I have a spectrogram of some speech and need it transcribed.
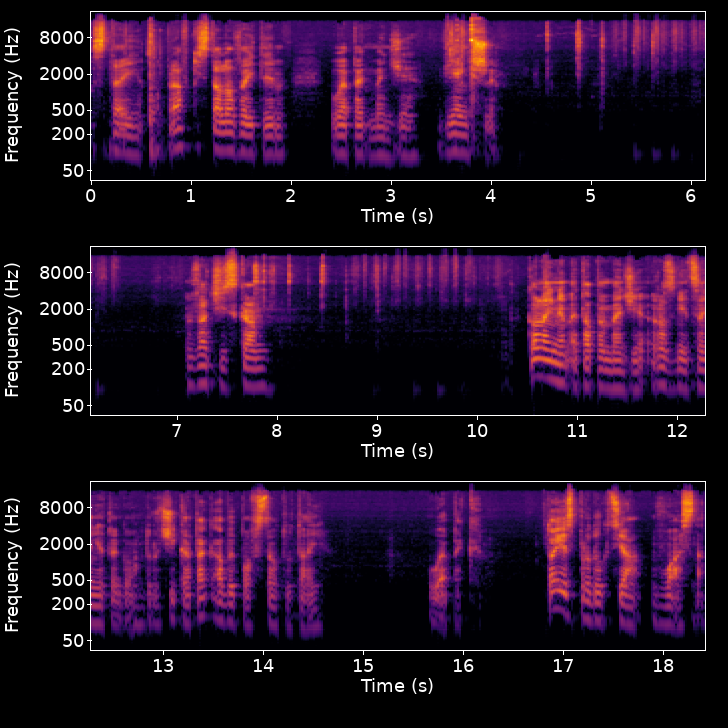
z tej oprawki stalowej, tym łepek będzie większy. Zaciskam. Kolejnym etapem będzie rozniecenie tego drucika, tak aby powstał tutaj łepek. To jest produkcja własna.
